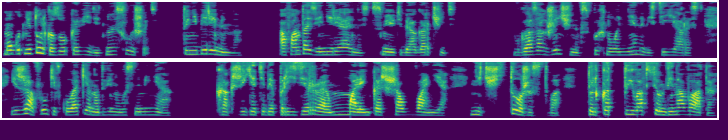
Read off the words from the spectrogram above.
могут не только зорко видеть, но и слышать. Ты не беременна. А фантазия нереальность, смею тебя огорчить». В глазах женщины вспыхнула ненависть и ярость, и, сжав руки в кулаке, надвинулась на меня. Как же я тебя презираю, маленькая шаванья! Ничтожество! Только ты во всем виновата!»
